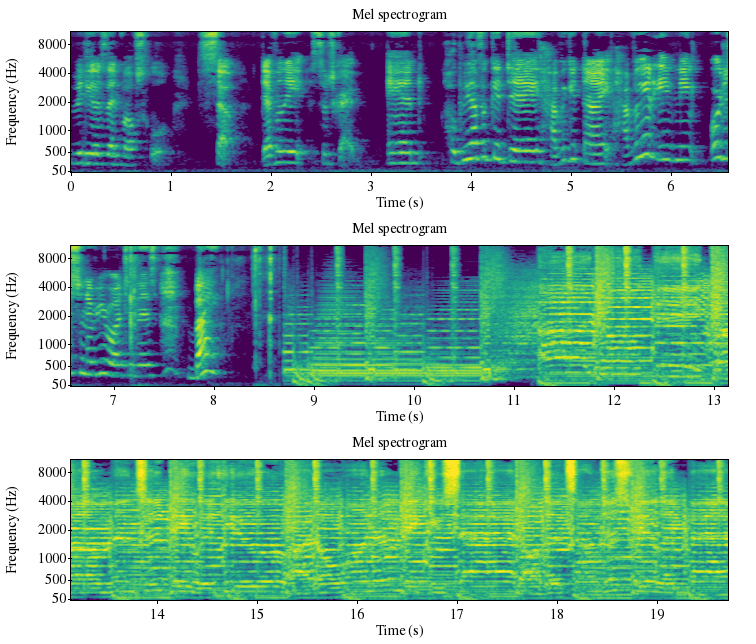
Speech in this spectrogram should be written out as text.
videos that involve school. So definitely subscribe and hope you have a good day, have a good night, have a good evening, or just whenever you're watching this. Bye. meant to be with you. I don't wanna make you sad. All the time Just feeling bad.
